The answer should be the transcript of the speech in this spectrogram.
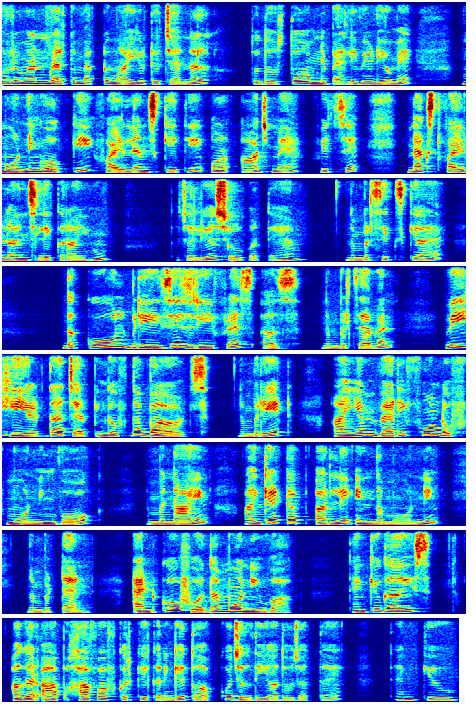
Everyone welcome back to my YouTube channel तो दोस्तों, हमने पहली वीडियो में मॉर्निंग वॉक की फाइव लाइन्स की थी और आज मैं फिर से नेक्स्ट फाइव लाइन्स लेकर आई हूँ। तो चलिए शुरू करते हैं। नंबर सिक्स क्या है? The cool breeze is refresh us number seven we hear the chirping of the birds number eight I am very fond of morning walk number nine I get up early in the morning number ten and go for the morning walk thank you guys अगर आप half of करके करेंगे तो आपको जल्दी याद हो जाता है. Thank you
